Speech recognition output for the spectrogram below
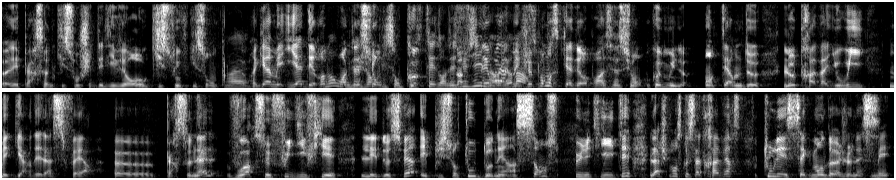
euh, des personnes qui sont chez libéraux, qui souffrent, qui sont précaires, mais il y a des représentations. des gens qui sont postés dans des usines. mais je pense qu'il y a des représentations communes en termes de le travail, oui, mais garder la sphère euh, personnelle, voire se fluidifier les deux sphères, et puis surtout donner un sens, une utilité. Là, je pense que ça traverse tous les segments de la jeunesse. Mais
